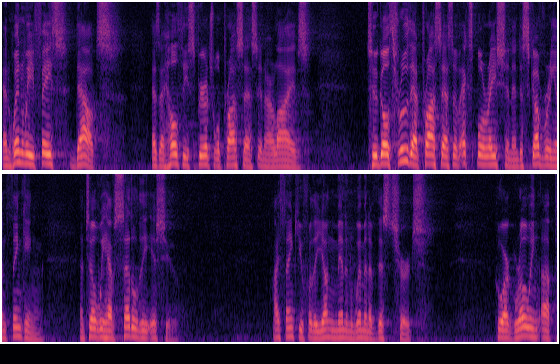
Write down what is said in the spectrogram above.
And when we face doubts as a healthy spiritual process in our lives, to go through that process of exploration and discovery and thinking until we have settled the issue. I thank you for the young men and women of this church who are growing up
